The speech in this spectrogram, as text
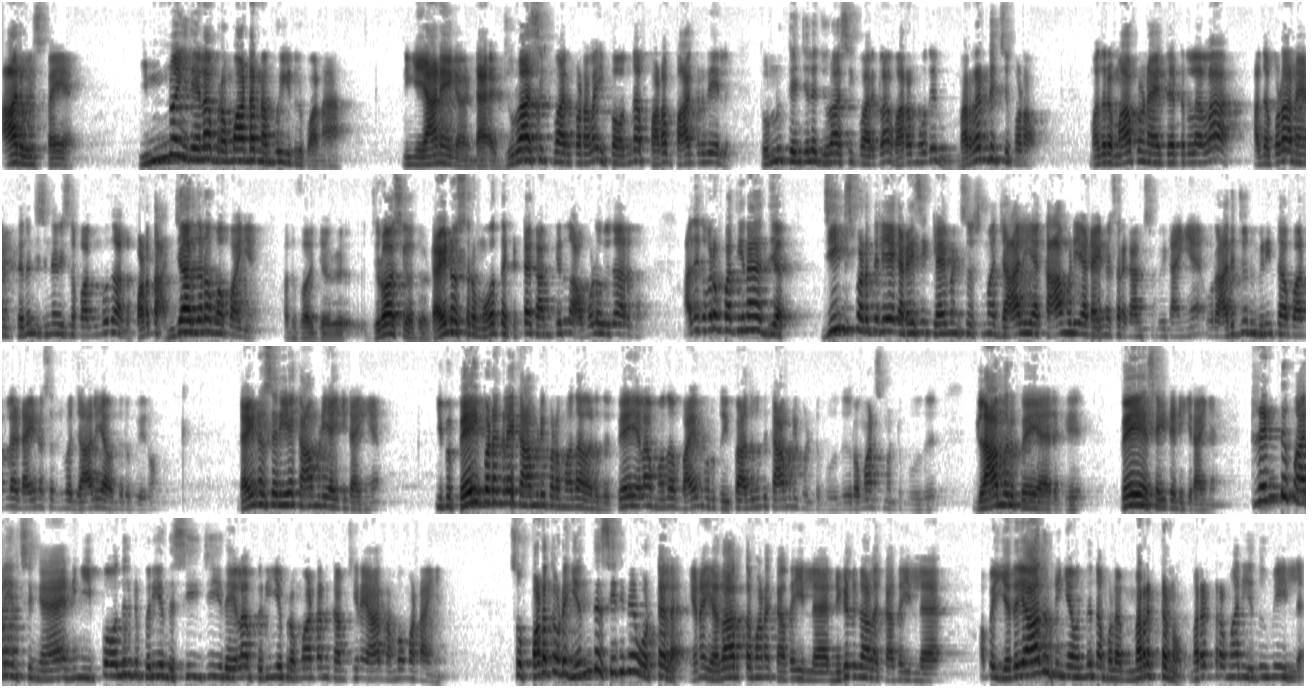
ஆறு வயசு பையன். இன்னும் இதையெல்லாம் பிரம்மாண்டம் நம்பிக்கிட்டு இருப்பானா? நீங்க யானை ஜுராசிக் பார்க் படம்லாம் இப்போ வந்தா படம் பார்க்கறதே இல்லை. தொண்ணூத்தஞ்சுல ஜுராசிக் பார்க்லாம் வரும்போது மறண்டுச்சு படம். மதுரை மாப்பிள்ளை நாய தேட்டர்லலாம் அந்த படம் நான் எனக்கு தெரிஞ்சு சின்ன வயசுல பார்க்கும்போது அந்த படத்தை அஞ்சாறு தடவை பார்ப்பாங்க. அது ஜுராசிக் அது டைனோசர் முகத்தை கிட்ட காமிக்கிறது அவ்வளவு இதாக இருக்கும். அதுக்கப்புறம் பார்த்தீங்கன்னா ஜீன்ஸ் படத்திலேயே கடைசி கிளைமேக்ஸ் சும்மா ஜாலியாக காமெடியா டைனோசரை காமிச்சு போயிட்டாங்க. ஒரு அர்ஜுன் வினிதா பாட்டில் டைனோசர் சும்மா ஜாலியாக வந்துட்டு போயிடும் டைனோசரையே காமெடி ஆக்கிட்டாங்க. இப்போ பேய் படங்களே காமெடி படமா தான் வருது. பேயெல்லாம் முதல் பயமுறுத்தும். இப்போ அது வந்து காமெடி பண்ணிட்டு போகுது ரொமான்ஸ் பண்ணிட்டு போகுது. கிளாமர் பேயாக இருக்கு. பேயை சைட் அடிக்கிறாங்க. ட்ரெண்டு மாறிடுச்சுங்க நீங்க இப்போ வந்துக்கிட்டு பெரிய இந்த சிஜி இதையெல்லாம் பெரிய பிரம்மாண்டம்னு காமிச்சிங்கன்னா யாரும் நம்ப மாட்டாங்க. ஸோ படத்தோட எந்த சீனுமே ஒட்டலை. ஏன்னா யதார்த்தமான கதை இல்லை நிகழ்கால கதை இல்லை. அப்போ எதையாவது நீங்கள் வந்து நம்மளை மிரட்டணும். மிரட்டுற மாதிரி எதுவுமே இல்லை.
